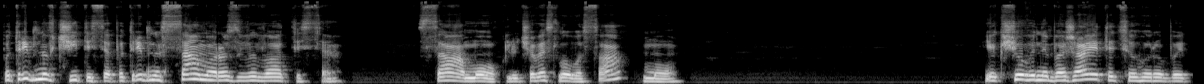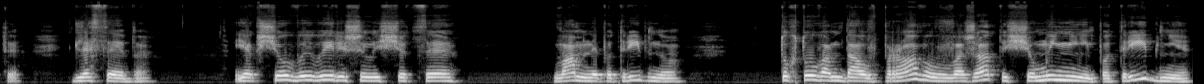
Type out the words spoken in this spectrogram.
Потрібно вчитися, потрібно саморозвиватися. Само, ключове слово само. Якщо ви не бажаєте цього робити для себе, якщо ви вирішили, що це вам не потрібно, то хто вам дав право вважати, що мені потрібні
